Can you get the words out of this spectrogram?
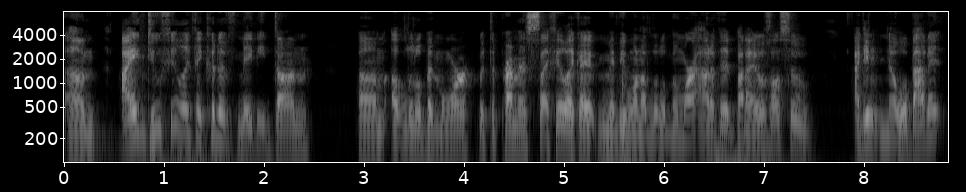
Um, I do feel like they could have maybe done um, a little bit more with the premise. I feel like I maybe want a little bit more out of it, but I was also I didn't know about it,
